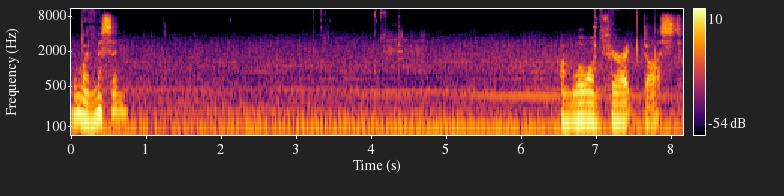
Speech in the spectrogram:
What am I missing? I'm low on ferrite dust.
